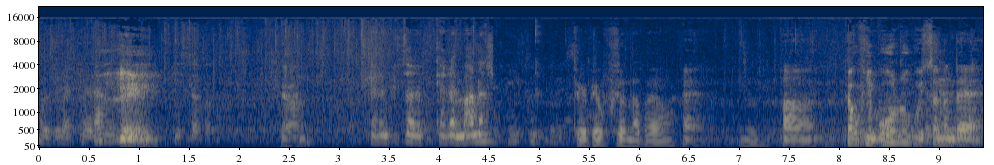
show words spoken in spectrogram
요즘에 계란 비싸잖아. 계란? 계란 비싸요. 계란 만 원씩. 되게 배고프셨나 봐요. 네. 아 배고프니 모르고 있었는데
